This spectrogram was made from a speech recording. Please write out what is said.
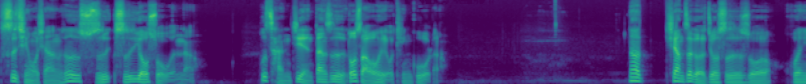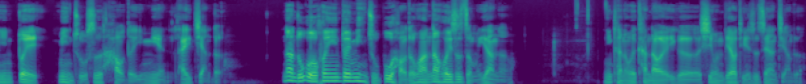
事情我想就是时时有所闻呐，不常见，但是多少会有听过了。那像这个就是说婚姻对命主是好的一面来讲的。那如果婚姻对命主不好的话，那会是怎么样呢？你可能会看到一个新闻标题是这样讲的：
